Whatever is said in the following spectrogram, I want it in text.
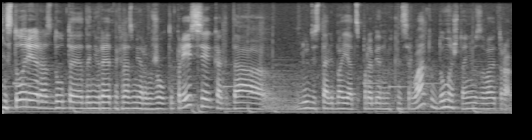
история, раздутая до невероятных размеров в желтой прессе, когда люди стали бояться парабеновых консервантов, думая, что они вызывают рак.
